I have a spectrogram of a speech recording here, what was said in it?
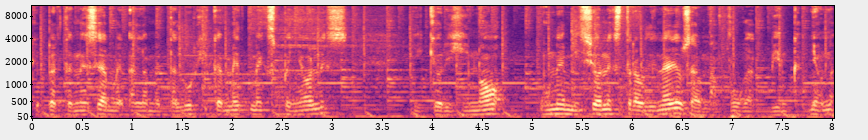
que pertenece a, a, la metalúrgica Metmex Peñoles y que originó una emisión extraordinaria, o sea, una fuga bien cañona,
